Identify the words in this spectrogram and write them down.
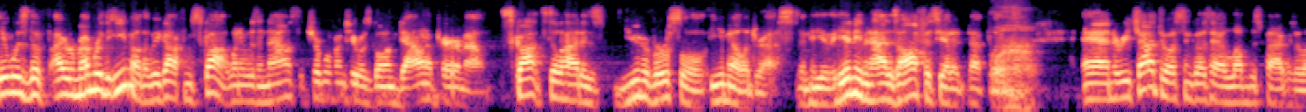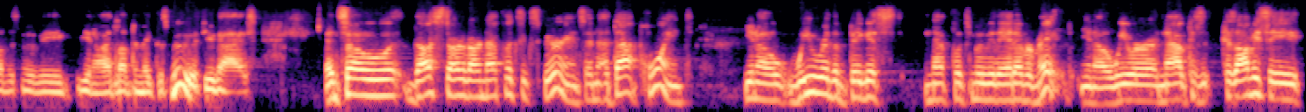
it was the. I remember the email that we got from Scott when it was announced that Triple Frontier was going down at Paramount. Scott still had his universal email address, and he he hadn't even had his office yet at Netflix Wow. and he reached out to us and goes, "Hey, I love this package. I love this movie. You know, I'd love to make this movie with you guys." And so, thus started our Netflix experience. And at that point, you know, we were the biggest Netflix movie they had ever made. You know, we were now because because obviously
